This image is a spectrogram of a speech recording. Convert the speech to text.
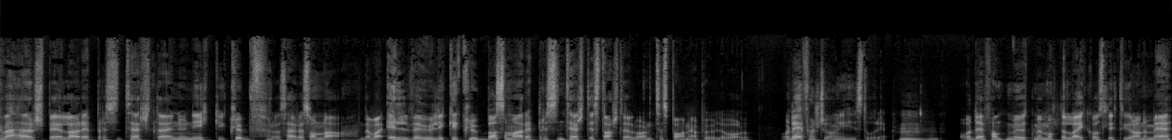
hver spiller representerte en unik klubb, for å si det sånn. da. Det var elleve ulike klubber som var representert i startelveren til Spania på Ullevål. Og det er første gang i historien. Og det fant vi ut vi måtte leke oss litt med.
